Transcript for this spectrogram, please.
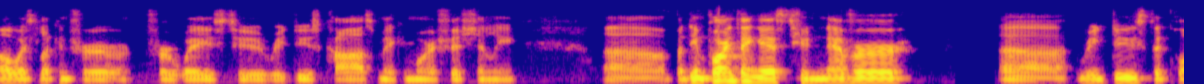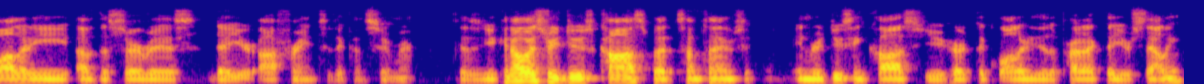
always looking for for ways to reduce costs, make it more efficiently. Uh, but the important thing is to never uh, reduce the quality of the service that you're offering to the consumer because you can always reduce costs, but sometimes in reducing costs, you hurt the quality of the product that you're selling.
